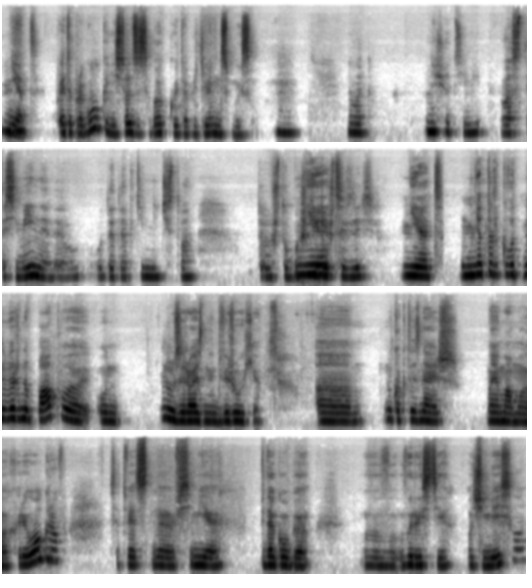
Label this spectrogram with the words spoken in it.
Mm. Нет, эта прогулка несет за собой какой-то определенный смысл. Mm. Ну вот, насчет семьи. У вас это семейное, да, вот это активничество, то, что башкиришься здесь? Нет. У меня только вот, наверное, папа, он ну, за разные движухи. А, ну, как ты знаешь, моя мама хореограф, соответственно, в семье педагога вырасти очень весело.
